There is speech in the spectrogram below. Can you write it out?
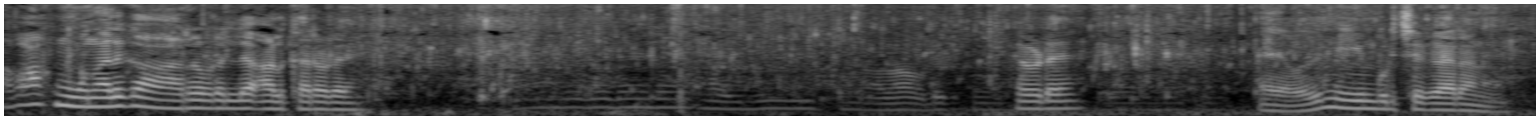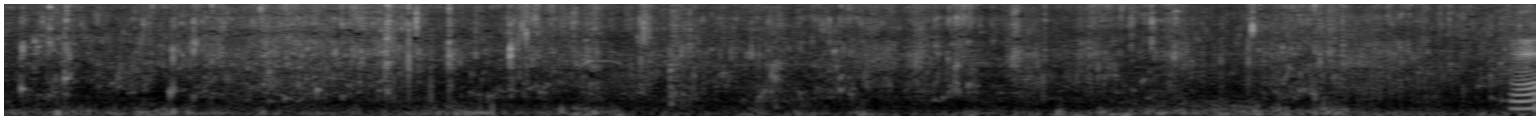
അപ്പൊ ആ മൂന്നാൽ കാർ എവിടെ ഇല്ല? ആൾക്കാരവിടെ? എവിടെ? അയ്യോ മീൻ പിടിച്ച പിടിച്ചക്കാരാണ് ഏ?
